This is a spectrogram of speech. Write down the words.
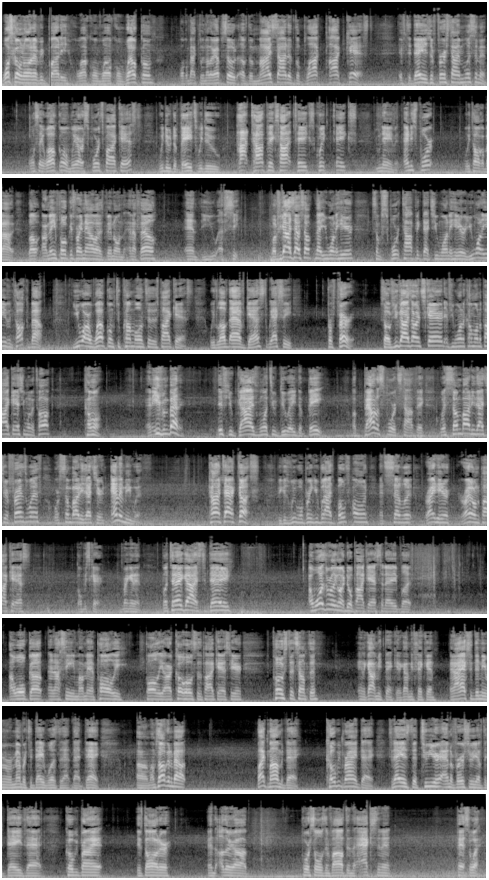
What's going on, everybody? Welcome, welcome, welcome. Welcome back to another episode of the My Side of the Block podcast. If today is your first time listening, I want to say welcome. We are a sports podcast. We do debates, we do hot topics, hot takes, quick takes, you name it. Any sport, we talk about it. But our main focus right now has been on the NFL and the UFC. But if you guys have something that you want to hear, some sport topic that you want to hear, you want to even talk about, you are welcome to come on to this podcast. We love to have guests. We actually prefer it. So if you guys aren't scared, if you want to come on the podcast, you want to talk, come on. And even better, if you guys want to do a debate about a sports topic with somebody that you're friends with or somebody that you're an enemy with, contact us because we will bring you guys both on and settle it right here, right on the podcast. Don't be scared. Bring it in. But today, guys, today, I wasn't really going to do a podcast today, but I woke up and I seen my man Paulie, Paulie, our co-host of the podcast here, posted something, and it got me thinking. It got me thinking, and I actually didn't even remember today was that that day. Um, I'm talking about Black Mamba Day. Kobe Bryant Day. Today is the two year anniversary of the day that Kobe Bryant, his daughter, and the other uh, poor souls involved in the accident passed away.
